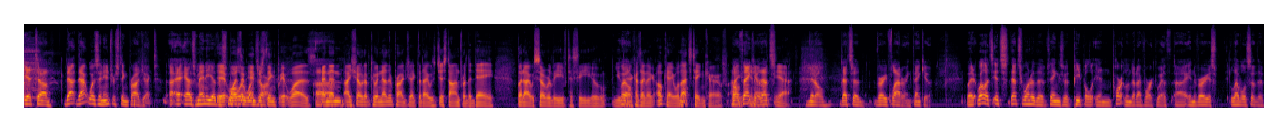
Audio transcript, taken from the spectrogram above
it uh, that that was an interesting project, uh, as many of the it was smaller an ones Uh, interesting. It was, and then I showed up to another project that I was just on for the day, but I was so relieved to see you you there because I like okay, well that's taken care of. Well, I- thank you. know, That's- yeah. You know, that's a very flattering. Thank you. But well, it's it's that's one of the things with people in Portland that I've worked with uh, in the various levels of the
